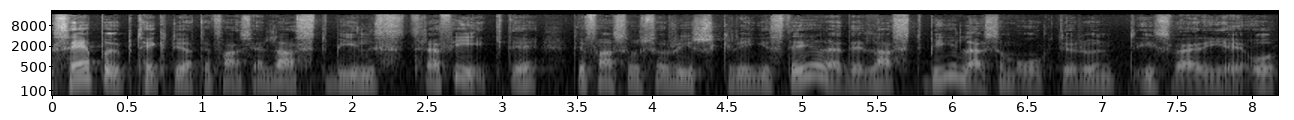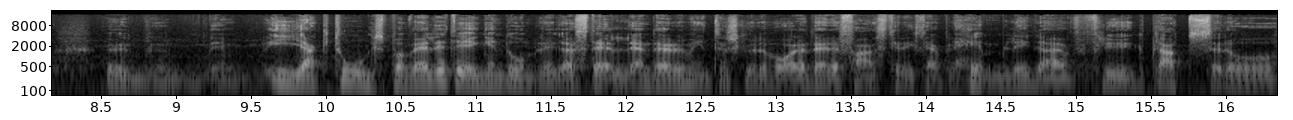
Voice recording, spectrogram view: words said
Säpo upptäckte att det fanns en lastbilstrafik. Det, det fanns också ryskregistrerade lastbilar som åkte runt i Sverige och eh, iakttogs på väldigt egendomliga ställen där de inte skulle vara. Där det fanns till exempel hemliga flygplatser och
